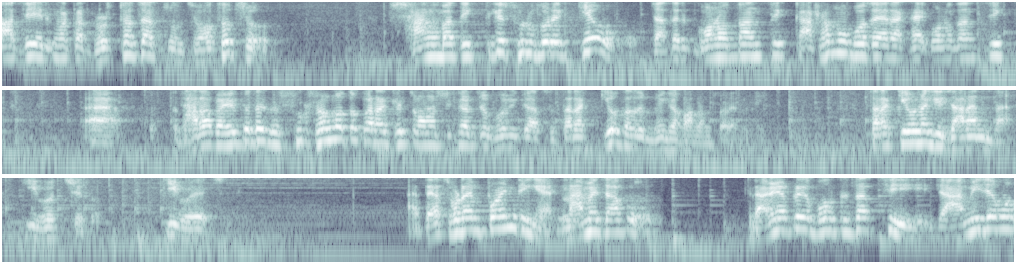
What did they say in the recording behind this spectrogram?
মাঝে এরকম একটা ভ্রষ্টাচার চলছে, অথচ সাংবাদিক থেকে শুরু করে কেউ যাদের গণতান্ত্রিক কাঠামো বজায় রাখায়, গণতান্ত্রিক ধারাবাহিকতাকে সুসংগত করার ক্ষেত্রে অনস্বীকার্য ভূমিকা আছে, তারা কেউ তাদের ভূমিকা পালন করেননি। তারা কেউ নাকি জানেন না কি হচ্ছিল, কি হয়েছে। That's what I am pointing at নামে যাব। কিন্তু আমি আপনাকে বলতে চাচ্ছি যে আমি যেমন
